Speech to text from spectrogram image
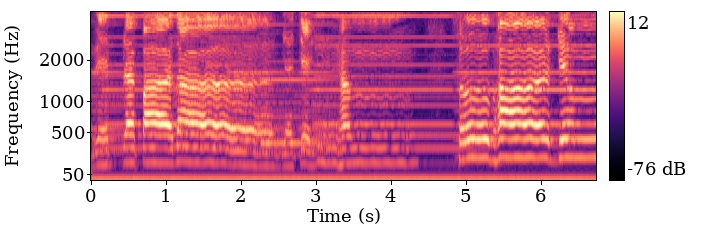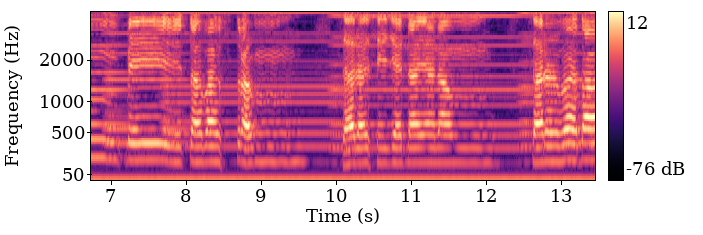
विप्रपादाव्यचिह्नम् सौभाग्यं पीतवस्त्रं सरसिजनयनं सर्वदा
